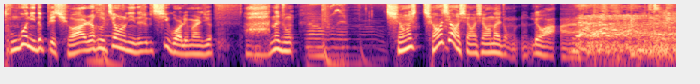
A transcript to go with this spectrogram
通过你的鼻腔，然后进入你的这个气管里面，你就啊那种清清清香香那种凉，哎。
